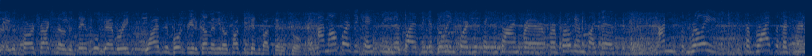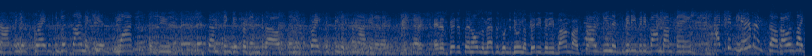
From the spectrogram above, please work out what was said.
the, the, star attraction of the Stay in School Jamboree. Why is it important for you to come and, you know, talk to kids about staying in school? I'm all for education. That's why I think it's really important to take the time for, for programs like this. I'm really surprised with the turnout. I think it's great. It's a good sign that kids want to do something good for themselves, and it's great to see the turnout here today. And, and it's great to send home the message when you're doing the bitty bitty bamba stuff. Yeah, I was doing the bitty bitty bam bam thing. I couldn't hear myself. I was like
